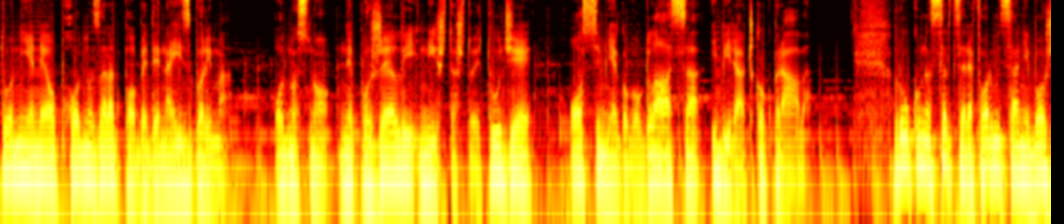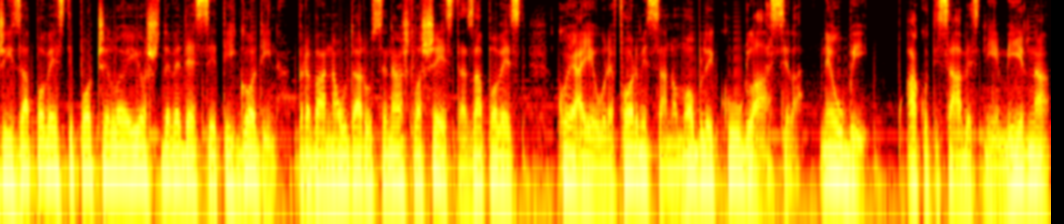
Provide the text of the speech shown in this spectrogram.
to nije neophodno zarad pobede na izborima, odnosno ne poželi ništa što je tuđe, osim njegovog glasa i biračkog prava. Ruku na srce reformisanje Božih zapovesti počelo je još 90. godina. Prva na udaru se našla šesta zapovest koja je u reformisanom obliku uglasila Ne ubi, ako ti savest nije mirna,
